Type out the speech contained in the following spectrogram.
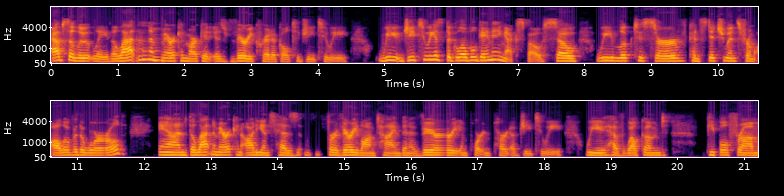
Absolutely. The Latin American market is very critical to G2E. We G2E is the global gaming expo, so we look to serve constituents from all over the world. And the Latin American audience has, for a very long time, been a very important part of G2E. We have welcomed people from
